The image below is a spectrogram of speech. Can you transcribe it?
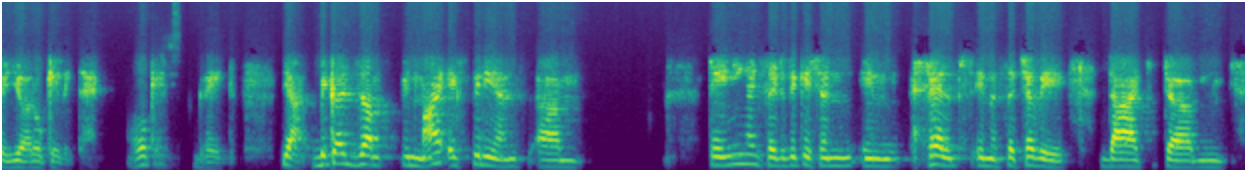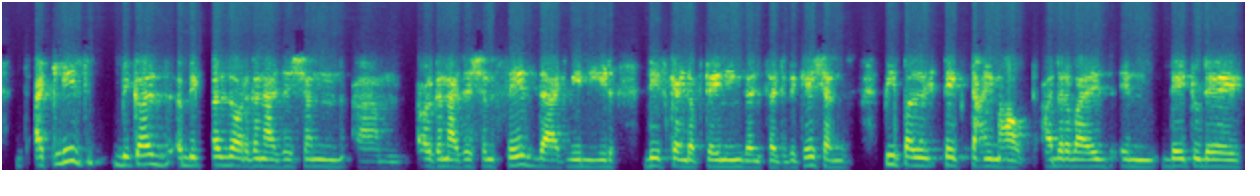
you are okay with that. Okay. Great yeah, because um, in my experience, um, training and certification in helps in such a way that um, at least because because the organization um, organization says that we need these kind of trainings and certifications, people take time out. Otherwise, in day to day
